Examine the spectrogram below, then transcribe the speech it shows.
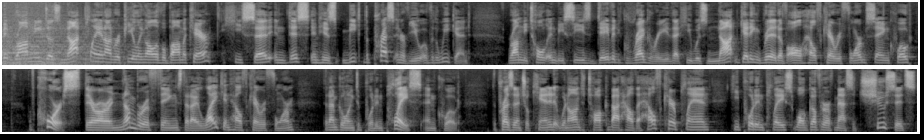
Mitt Romney does not plan on repealing all of Obamacare. He said in this in his Meet the Press interview over the weekend. Romney told NBC's David Gregory that he was not getting rid of all health care reform, saying, quote, Of course, there are a number of things that I like in health care reform that I'm going to put in place, end quote. The presidential candidate went on to talk about how the health care plan he put in place while governor of Massachusetts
